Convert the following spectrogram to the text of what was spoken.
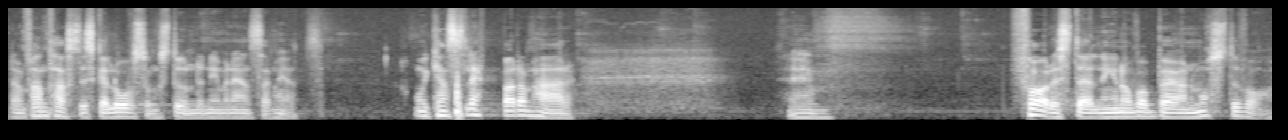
den fantastiska lovsångsstunden i min ensamhet. Om vi kan släppa de här eh, föreställningen om vad bön måste vara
